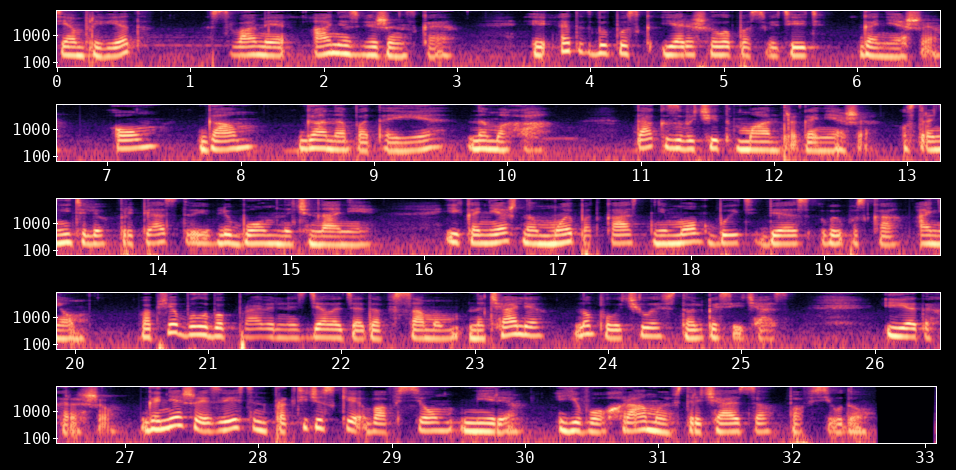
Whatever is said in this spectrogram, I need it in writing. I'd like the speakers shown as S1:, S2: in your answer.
S1: Всем привет! С вами Аня Звежинская. И этот выпуск я решила посвятить Ганеше. Ом Гам Ганапатае Намаха. Так звучит мантра Ганеше, устранителю препятствий в любом начинании. И, конечно, мой подкаст не мог быть без выпуска о нем. Вообще было бы правильно сделать это в самом начале, но получилось только сейчас – и это хорошо. Ганеша известен практически во всем мире. Его храмы встречаются повсюду.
